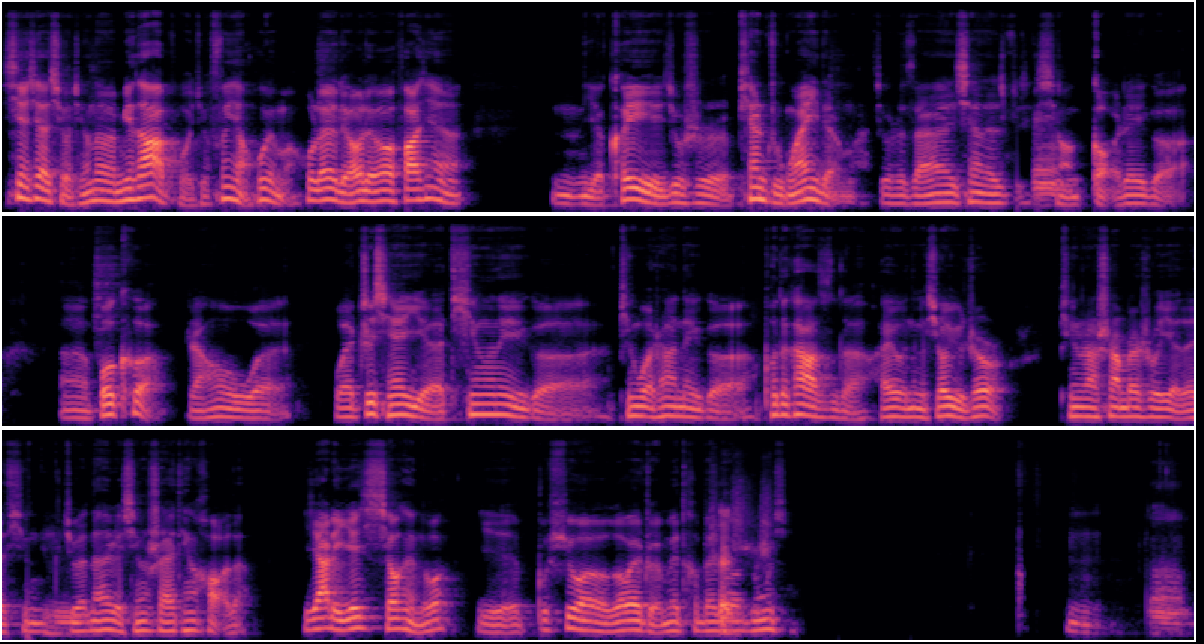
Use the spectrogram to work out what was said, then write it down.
线下小型的 meet up 就分享会嘛，后来聊聊发现，嗯，也可以就是偏主观一点嘛，就是咱现在想搞这个呃播客，然后我我之前也听那个苹果上那个 podcast 的，还有那个小宇宙。平常上班时候也在听，觉得那个形式还挺好的，压力也小很多，也不需要额外准备特别多的东西。嗯嗯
